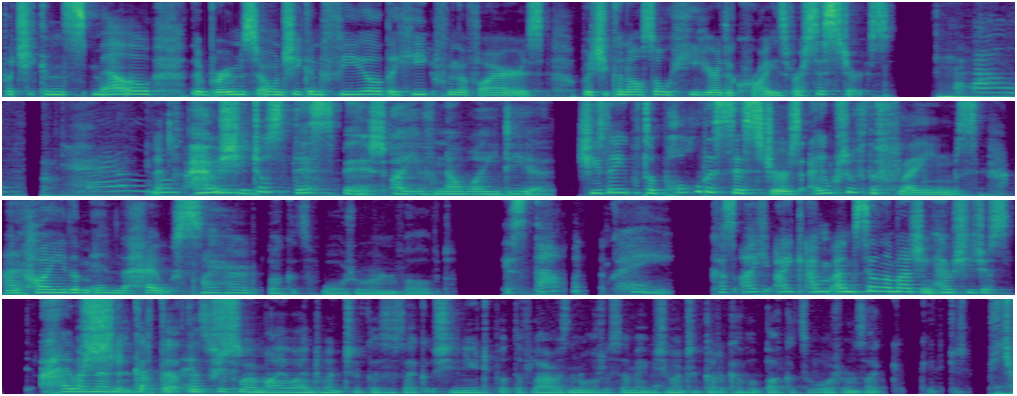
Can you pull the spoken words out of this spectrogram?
But she can smell the brimstone, she can feel the heat from the fires, but she can also hear the cries of her sisters. Now, how she does this bit, I have no idea. She's able to pull the sisters out of the flames and hide them in the house. I heard buckets of water were involved. Is that what? Okay, because I, I, I'm, I'm still imagining how she just how I she th- got th- them that's just where my mind went to because it's like she knew to put the flowers in water, so maybe she went and got a couple of buckets of water and was like, okay, just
